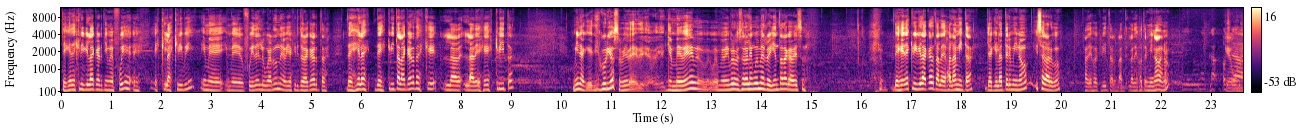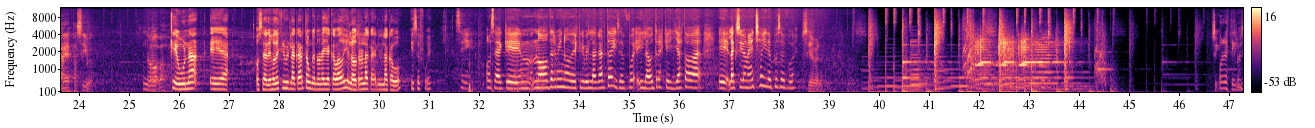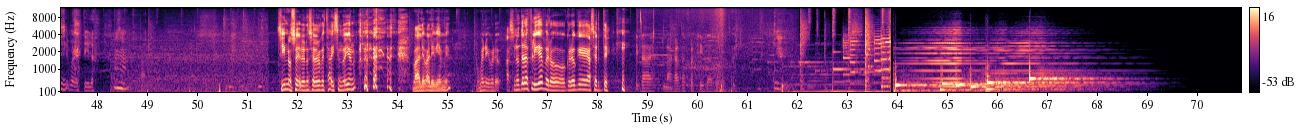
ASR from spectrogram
Dejé de escribir la carta y me fui, eh, es que la escribí y me, fui del lugar donde había escrito la carta. Dejé la, de escrita la carta, es que la, dejé escrita. Mira, qué, curioso, mira, eh, quien me ve, me, ve mi profesora de lengua y me revienta la cabeza. Dejé de escribir la carta, la dejó a la mitad, y aquí la terminó y se largó. La dejó escrita, la, la dejó terminada, ¿no? que una es pasiva. No, que una, eh, o sea, dejó de escribir la carta aunque no la haya acabado y en la otra la, acabó y se fue. Sí, o sea que no, terminó de escribir la carta y se fue. Y la otra es que ya estaba eh, la acción hecha y después se fue. Sí, es verdad. Por el estilo, sí. por el estilo. Sí, no sé, no sé lo que estaba diciendo yo, ¿no? vale, vale, bien, bien. Pues bueno, yo creo, así no te lo expliqué, pero creo que acerté. La carta fue escrita.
